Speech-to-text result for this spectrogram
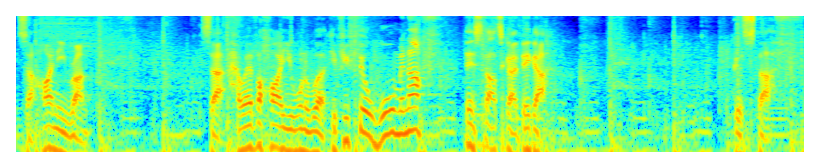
So high knee run. So however high you want to work. If you feel warm enough, then start to go bigger. Good stuff.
